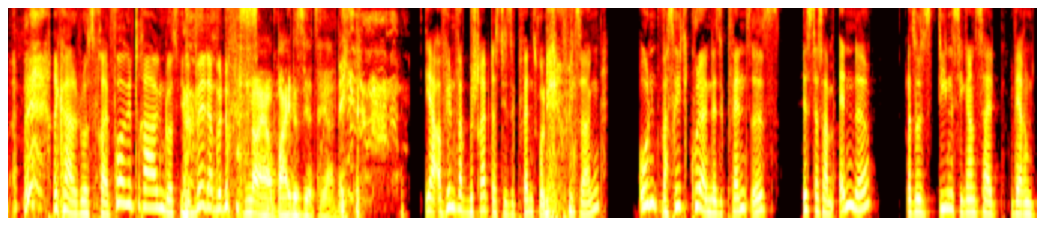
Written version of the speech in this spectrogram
Ricardo, du hast frei vorgetragen, du hast viele Bilder benutzt. Naja, beides jetzt eher nicht. Ja, auf jeden Fall beschreibt das die Sequenz, wollte ich damit sagen. Und was richtig cool an der Sequenz ist, ist, dass am Ende, also Dean ist die ganze Zeit, während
